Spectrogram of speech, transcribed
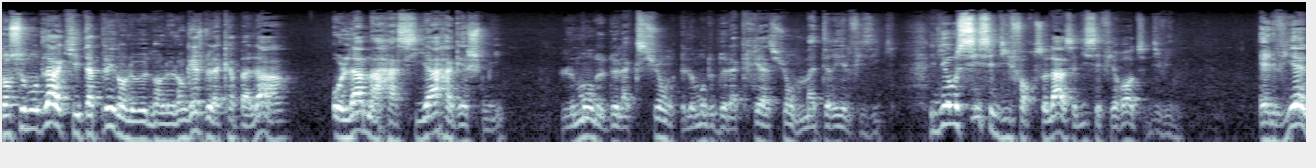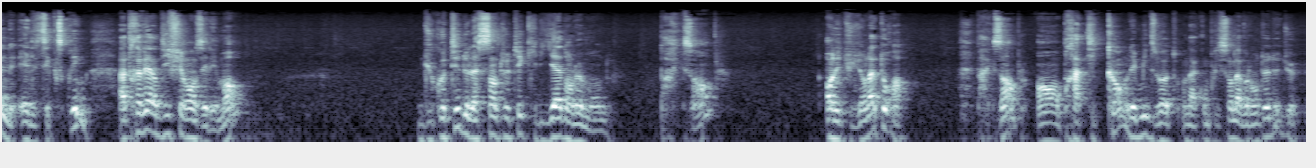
Dans ce monde-là, qui est appelé dans le, dans le langage de la Kabbalah, Olam Ahasiya Hagashmi, le monde de l'action et le monde de la création matérielle physique, il y a aussi ces dix forces-là, ces dix séphirotes divines. Elles viennent, elles s'expriment à travers différents éléments du côté de la sainteté qu'il y a dans le monde. Par exemple, en étudiant la Torah. Par exemple, en pratiquant les mitzvot, en accomplissant la volonté de Dieu.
